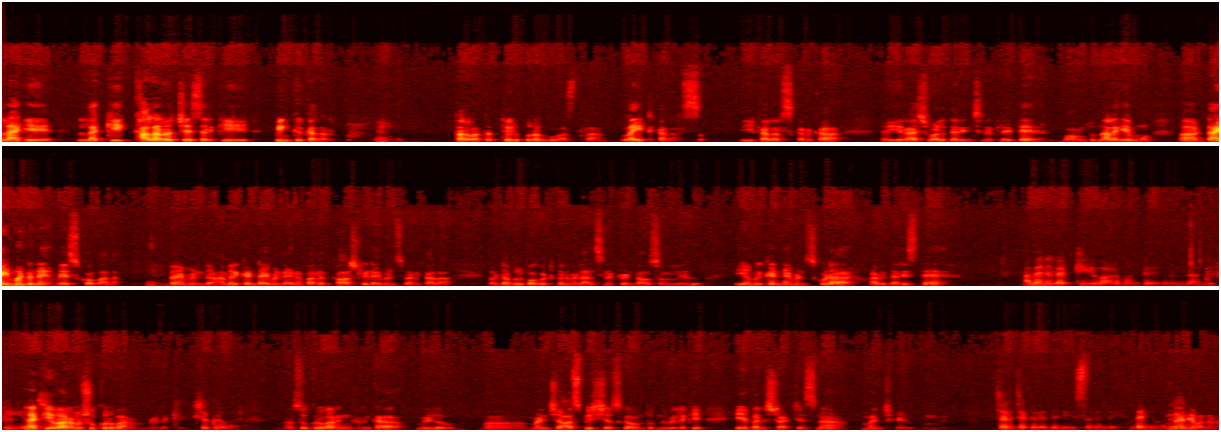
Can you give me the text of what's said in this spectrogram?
అలాగే లక్కీ కలర్ వచ్చేసరికి పింక్ కలర్. తర్వాత తెలుపు రంగు వస్త్రాలు లైట్ కలర్స్. ఈ కలర్స్ కనుక ఈ రాశి వాళ్ళు ధరించినట్లయితే బాగుంటుంది. అలాగే డైమండ్ వేసుకోవాలా. డైమండ్ అమెరికన్ డైమండ్ అయినా పర్లేదు కాస్ట్లీ డైమండ్స్ వెనకాల డబ్బులు పోగొట్టుకొని వెళ్ళాల్సినటువంటి అవసరం లేదు. ఈ అమెరికన్ డైమండ్స్ కూడా అవి ధరిస్తే అలానే లక్కీ వారం అంటే ఏమైనా ఉందా అండి? లక్కీ వారం? శుక్రవారం వీళ్ళకి. శుక్రవారం. శుక్రవారం కనుక వీళ్ళు మంచి ఆస్పిషియస్గా ఉంటుంది వీళ్ళకి. ఏ పని స్టార్ట్ చేసినా మంచిగా అవుతుంది. చాలా చక్కగా తెలియజేస్తారండి ధన్యవాదాలు. ధన్యవాదాలు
